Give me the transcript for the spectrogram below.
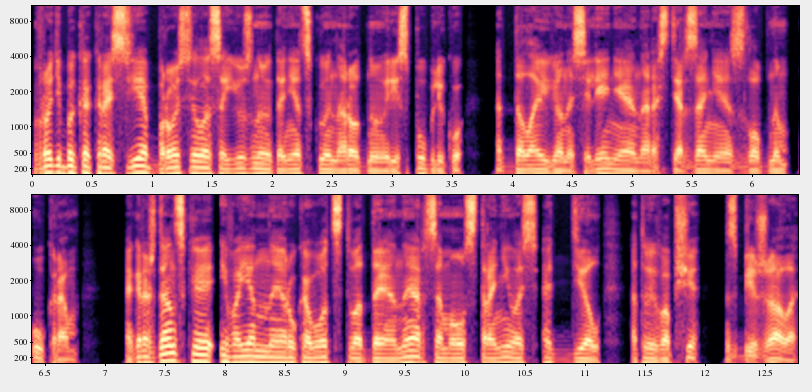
Вроде бы как Россия бросила союзную Донецкую Народную Республику, отдала ее население на растерзание злобным украм – а гражданское и военное руководство ДНР самоустранилось от дел, а то и вообще сбежало.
